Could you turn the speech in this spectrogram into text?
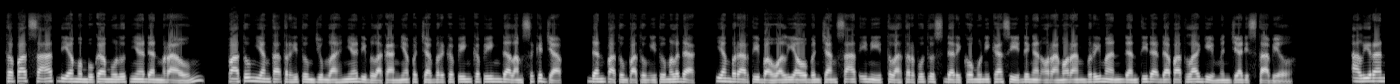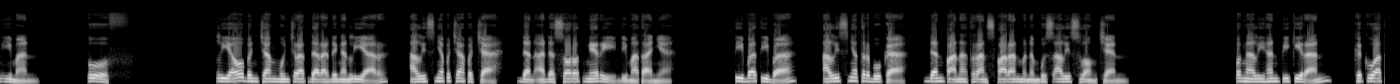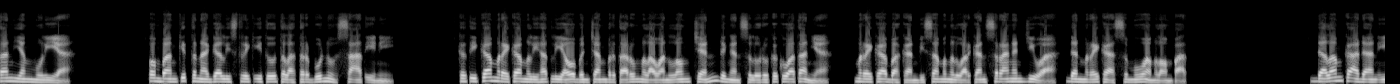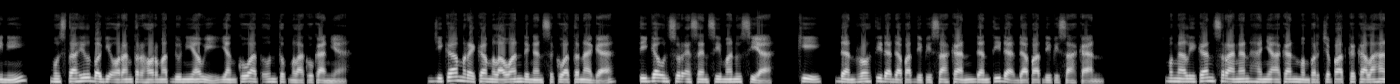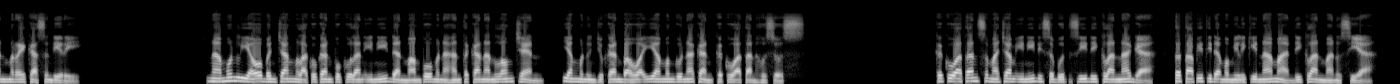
Tepat saat dia membuka mulutnya dan meraung, patung yang tak terhitung jumlahnya di belakangnya pecah berkeping-keping dalam sekejap, dan patung-patung itu meledak, yang berarti bahwa Liao Bencang saat ini telah terputus dari komunikasi dengan orang-orang beriman dan tidak dapat lagi menjadi stabil. Aliran iman. Uff. Liao Bencang muncrat darah dengan liar, alisnya pecah-pecah, dan ada sorot ngeri di matanya. Tiba-tiba, alisnya terbuka, dan panah transparan menembus alis Long Chen. Pengalihan pikiran, kekuatan yang mulia. Pembangkit tenaga listrik itu telah terbunuh saat ini. Ketika mereka melihat Liao Bencang bertarung melawan Long Chen dengan seluruh kekuatannya, mereka bahkan bisa mengeluarkan serangan jiwa, dan mereka semua melompat. Dalam keadaan ini, mustahil bagi orang terhormat duniawi yang kuat untuk melakukannya. Jika mereka melawan dengan sekuat tenaga, Tiga unsur esensi manusia, ki, dan roh tidak dapat dipisahkan dan tidak dapat dipisahkan. Mengalihkan serangan hanya akan mempercepat kekalahan mereka sendiri. Namun Liao Bencang melakukan pukulan ini dan mampu menahan tekanan Long Chen, yang menunjukkan bahwa ia menggunakan kekuatan khusus. Kekuatan semacam ini disebut Zi di klan naga, tetapi tidak memiliki nama di klan manusia.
